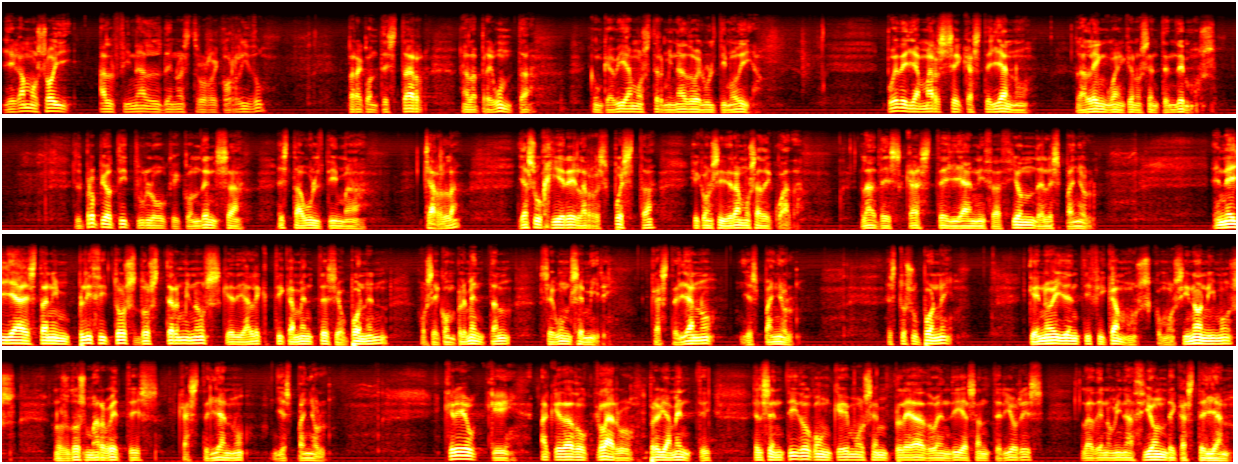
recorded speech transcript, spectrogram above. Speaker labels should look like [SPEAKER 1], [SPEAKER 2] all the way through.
[SPEAKER 1] Llegamos hoy al final de nuestro recorrido para contestar a la pregunta con que habíamos terminado el último día. ¿Puede llamarse castellano la lengua en que nos entendemos? El propio título que condensa esta última charla ya sugiere la respuesta que consideramos adecuada, la descastellanización del español. En ella están implícitos dos términos que dialécticamente se oponen o se complementan según se mire, castellano y español. Esto supone que no identificamos como sinónimos los dos marbetes, castellano y español. Creo que ha quedado claro previamente el sentido con que hemos empleado en días anteriores la denominación de castellano.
